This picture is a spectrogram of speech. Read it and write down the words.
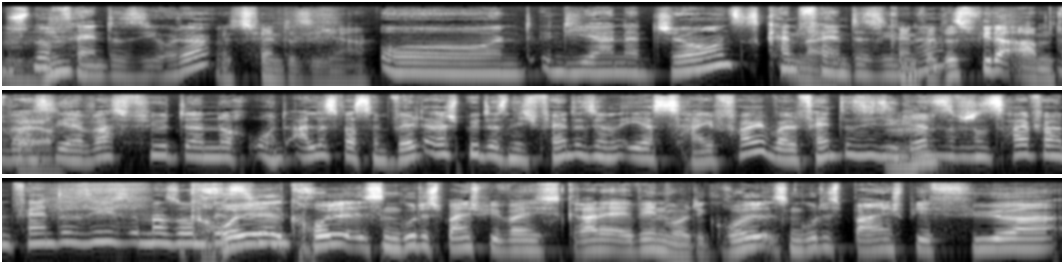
Ist nur Fantasy, oder? Ist Fantasy, ja. Und Indiana Jones ist kein Nein, Fantasy, das ist kein ne? Fan- Das ist wieder Abenteuer. Was, ja, was führt dann noch? Und alles, was im Weltall spielt, ist nicht Fantasy, sondern eher Sci-Fi, weil Fantasy, die Grenze zwischen Sci-Fi und Fantasy ist immer so ein Mhm. Krull, bisschen. Krull ist ein gutes Beispiel, weil ich es gerade erwähnen wollte. Krull ist ein gutes Beispiel für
